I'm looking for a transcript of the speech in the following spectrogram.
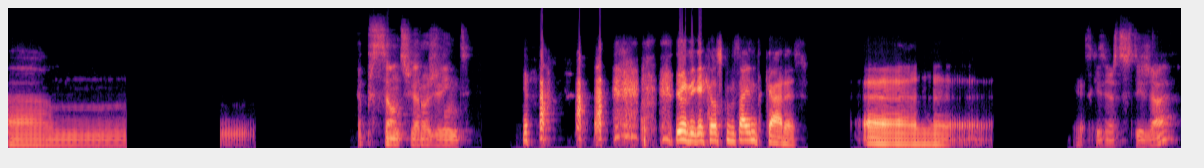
Um... A pressão de chegar aos 20. eu digo aqueles que me saem de caras. Uh... Se quiseres decidir já.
